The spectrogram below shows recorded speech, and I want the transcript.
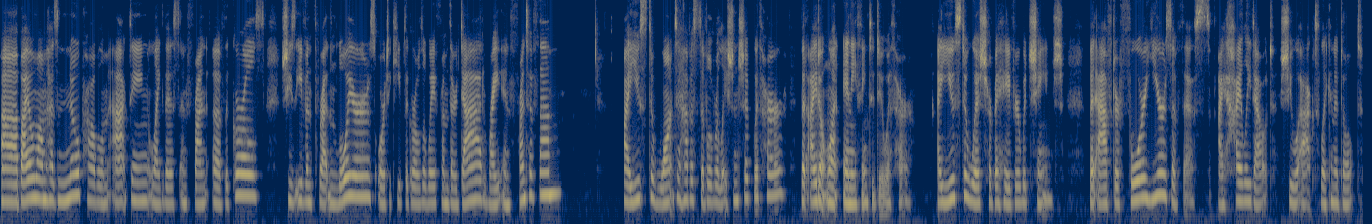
Uh, Biomom has no problem acting like this in front of the girls. She's even threatened lawyers or to keep the girls away from their dad right in front of them. I used to want to have a civil relationship with her, but I don't want anything to do with her. I used to wish her behavior would change, but after four years of this, I highly doubt she will act like an adult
